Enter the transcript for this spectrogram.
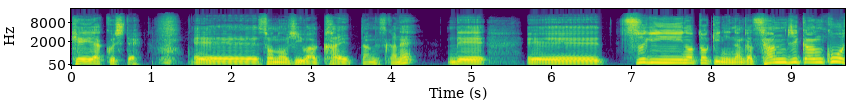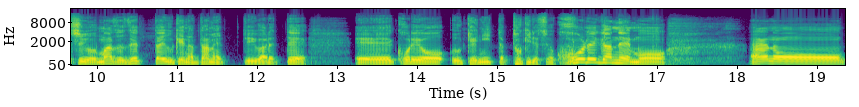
契約して、えー、その日は帰ったんですかね。で、えー、次の時になんか3時間講習をまず絶対受けなダメって言われて、えー、これを受けに行った時ですよ。これがね、もう、あのー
